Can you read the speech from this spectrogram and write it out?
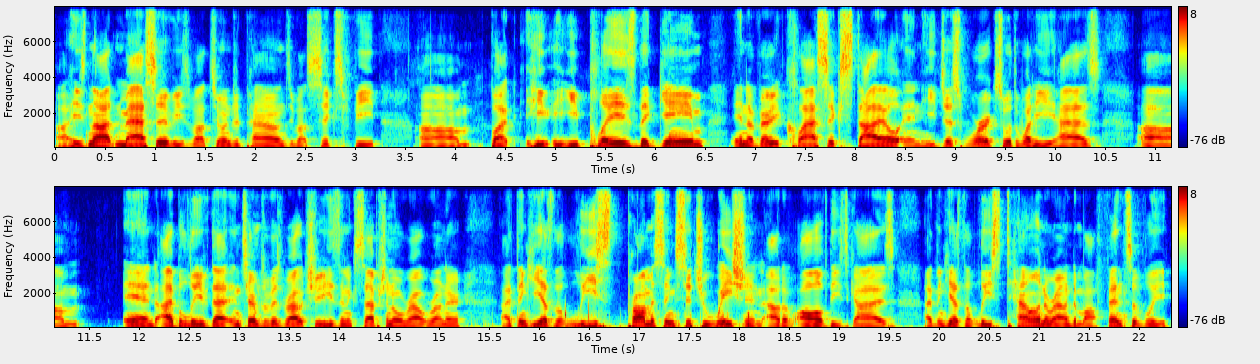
Uh, he's not massive. He's about 200 pounds. He's about six feet. Um, but he he plays the game in a very classic style, and he just works with what he has. Um, and I believe that in terms of his route tree, he's an exceptional route runner. I think he has the least promising situation out of all of these guys. I think he has the least talent around him offensively,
